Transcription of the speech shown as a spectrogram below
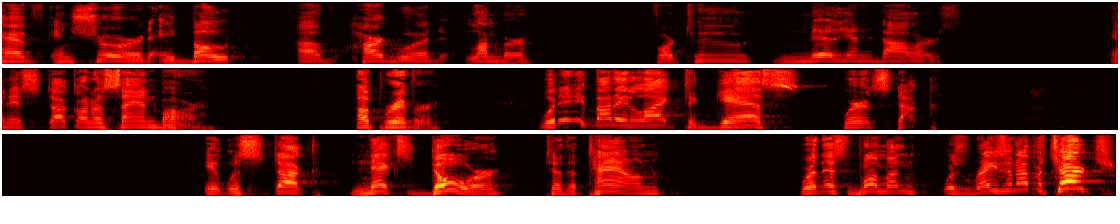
have insured a boat of hardwood lumber for $2 million. And it's stuck on a sandbar upriver. Would anybody like to guess where it's stuck? It was stuck next door to the town where this woman was raising up a church.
